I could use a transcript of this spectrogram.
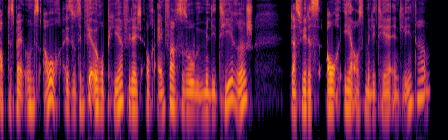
Ob das bei uns auch, also sind wir Europäer vielleicht auch einfach so militärisch, dass wir das auch eher aus Militär entlehnt haben?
